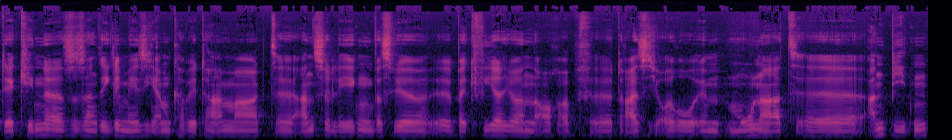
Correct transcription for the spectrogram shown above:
der Kinder sozusagen regelmäßig am Kapitalmarkt anzulegen was wir bei Quirion auch ab 30 äh, Euro im Monat anbieten,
